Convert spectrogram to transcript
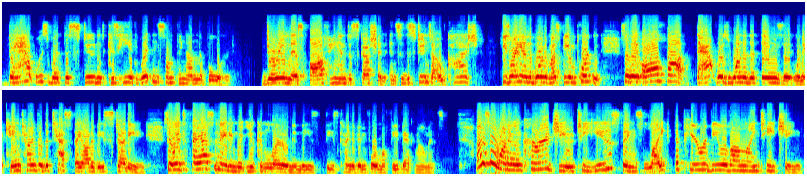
that was what the student, because he had written something on the board during this offhand discussion. And so the students, oh gosh, He's writing on the board, it must be important. So they all thought that was one of the things that when it came time for the test, they ought to be studying. So it's fascinating what you can learn in these, these kind of informal feedback moments. I also want to encourage you to use things like the peer review of online teaching.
